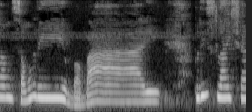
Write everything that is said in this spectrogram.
hanggang sa muli. Bye-bye! Please like, share,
